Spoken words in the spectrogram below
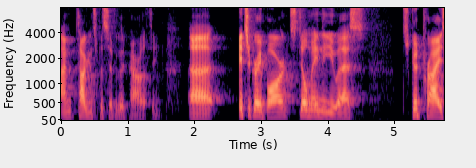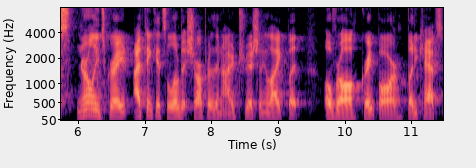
I'm talking specifically powerlifting. Uh, it's a great bar, it's still made in the US. It's a good price. Knurling's great. I think it's a little bit sharper than I traditionally like, but overall, great bar. Buddy Capps,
